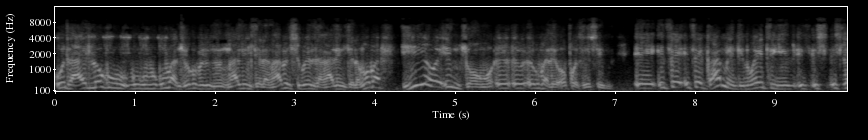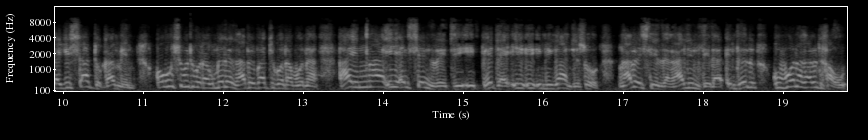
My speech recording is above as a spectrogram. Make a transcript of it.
Ukuthi hhayi lokhu kuba nje kube ngale ndlela ngabe sikwenza ngale ndlela. Ngoba yiyo injongo e, e, ekuba le-opposition e, it's a, government in waiting it's, it's like i-shadow government. Okusho ukuthi kona kumele ngabe bathi kona bona hhayi nxa i-exchange rate ibheda imi kanje so ngabe siyenza ngale ndlela. And then kubonakala ukuthi hawu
